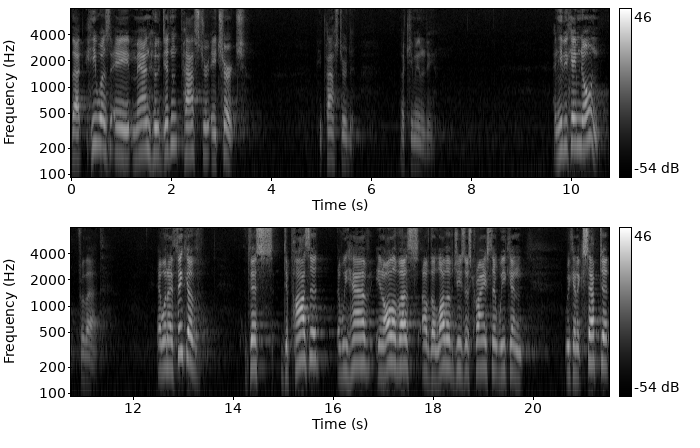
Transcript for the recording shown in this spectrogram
that he was a man who didn't pastor a church, he pastored a community. And he became known for that. And when I think of this deposit that we have in all of us of the love of Jesus Christ, that we can, we can accept it,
